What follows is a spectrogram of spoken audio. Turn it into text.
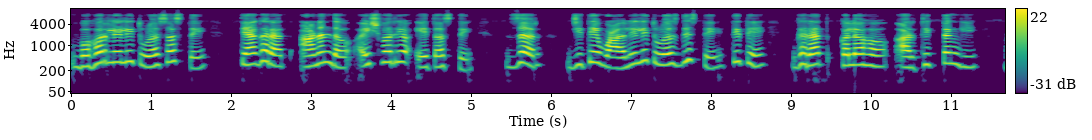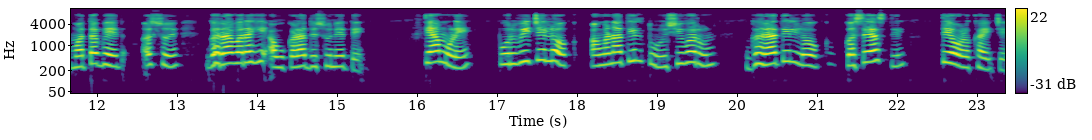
बहरलेली तुळस असते त्या घरात आनंद ऐश्वर येत असते. जर जिथे वाळलेली तुळस दिसते तिथे घरात कलह आर्थिक तंगी मतभेद असे घरावरही अवकळा दिसून येते. त्यामुळे पूर्वीचे लोक अंगणातील तुळशीवरून घरातील लोक कसे असतील ते ओळखायचे.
